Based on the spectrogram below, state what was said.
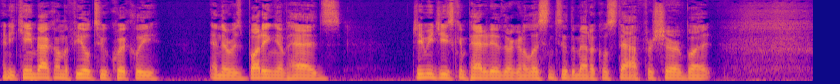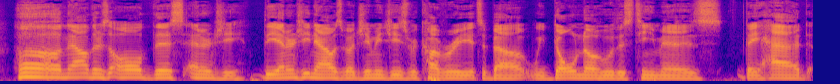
and he came back on the field too quickly and there was butting of heads. Jimmy G's competitive. They're going to listen to the medical staff for sure, but oh, now there's all this energy. The energy now is about Jimmy G's recovery. It's about we don't know who this team is. They had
